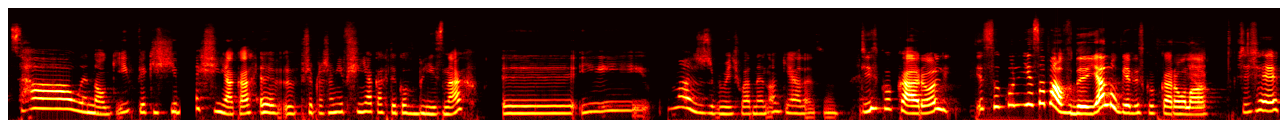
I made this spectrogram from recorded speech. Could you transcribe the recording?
całe nogi w jakichś jebanych siniakach. E, przepraszam, nie w siniakach, tylko w bliznach. Yy, I masz, żeby mieć ładne nogi, ale. Disco Karol jest ogólnie zabawny. Ja lubię Disco Karola. Przecież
